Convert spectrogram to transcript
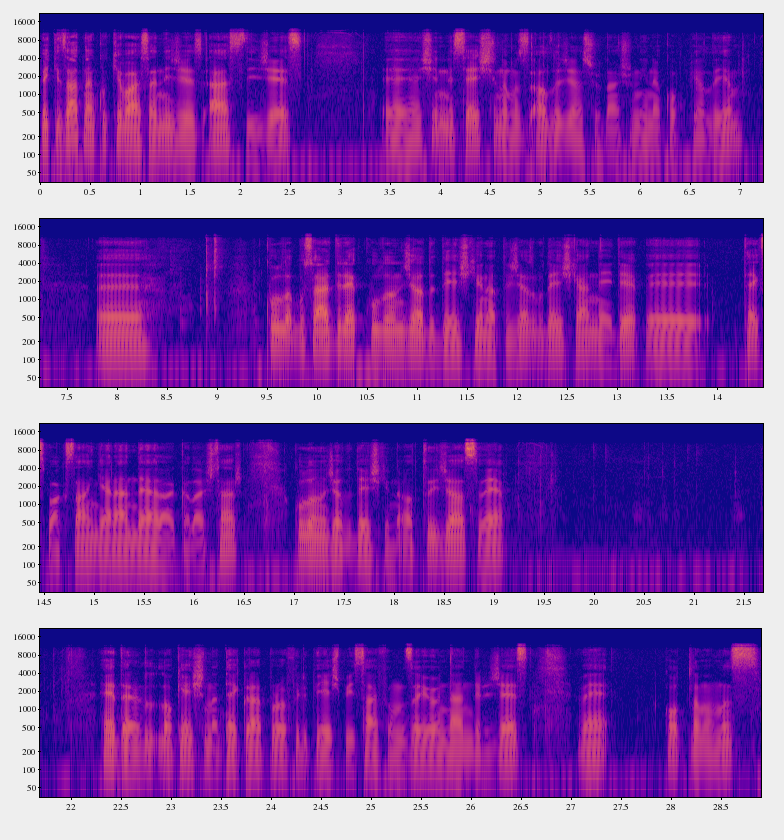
Peki zaten cookie varsa ne diyeceğiz? Else diyeceğiz. Ee, şimdi session'ımızı alacağız. Şuradan şunu yine kopyalayayım. Ee, bu sefer direkt kullanıcı adı değişkeni atacağız. Bu değişken neydi? Ee, text box'tan gelen değer arkadaşlar. Kullanıcı adı değişkenini atacağız ve header location'a tekrar profil PHP sayfamıza yönlendireceğiz ve kodlamamız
